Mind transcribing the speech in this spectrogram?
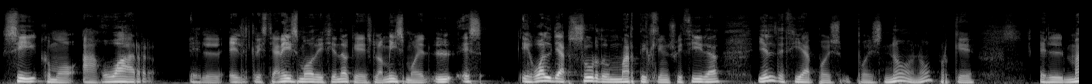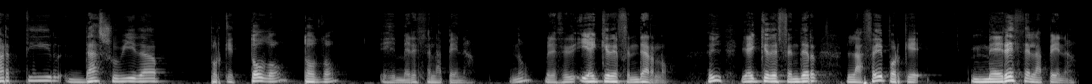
sí, como aguar el, cristianismo diciendo que es lo mismo, es igual de absurdo un mártir que un suicida, y él decía, pues, pues no, ¿no? Porque el mártir da su vida porque todo, todo eh, merece la pena, ¿no? y hay que defenderlo. ¿eh? Y hay que defender la fe porque merece la pena,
